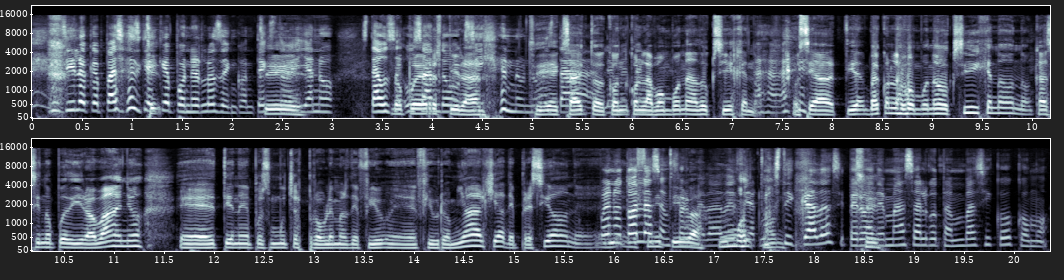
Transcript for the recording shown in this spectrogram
Sí, lo que pasa es que hay que ponerlos en contexto. Ella no está usando oxígeno. Sí, exacto, con, con, la bombona de oxígeno. O sea, va con la bombona de oxígeno, no, casi no puede ir a baño, eh, tiene pues muchos problemas de eh, fibromialgia, depresión. Eh, bueno, todas las enfermedades diagnosticadas, pero además algo tan básico como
